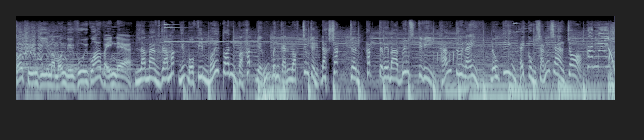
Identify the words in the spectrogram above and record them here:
Có chuyện gì mà mọi người vui quá vậy nè là màn ra mắt những bộ phim mới toanh và hấp dẫn bên cạnh loạt chương trình đặc sắc trên HTV3 Dreams TV tháng 4 này. Đầu tiên, hãy cùng sẵn sàng cho Hôm nay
